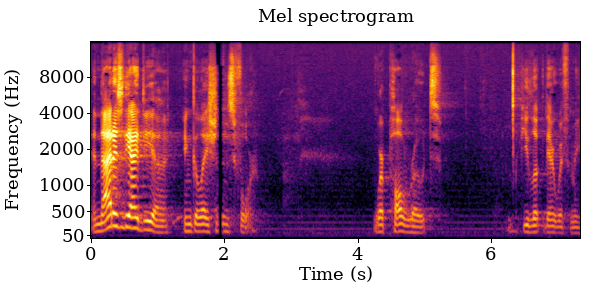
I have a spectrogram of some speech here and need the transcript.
And that is the idea in Galatians 4, where Paul wrote, if you look there with me.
